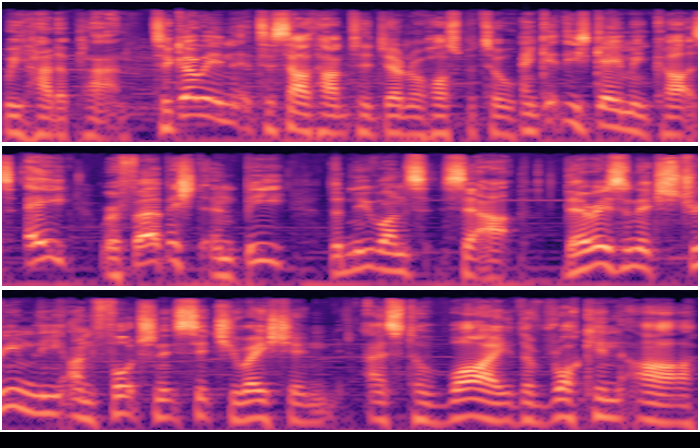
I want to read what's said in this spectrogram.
we had a plan to go in to Southampton General Hospital and get these gaming carts A, refurbished, and B, the new ones set up. There is an extremely unfortunate situation as to why the Rockin' R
